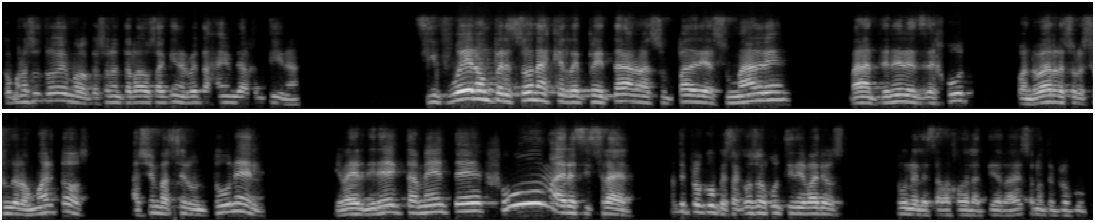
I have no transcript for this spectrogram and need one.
Como nosotros vemos los que son enterrados aquí en el Beta Haim de Argentina, si fueron personas que respetaron a su padre y a su madre, van a tener el Zehut, cuando va a la resurrección de los muertos, Hashem va a hacer un túnel y va a ir directamente ¡fum! a Eres Israel. No te preocupes, Acoso Hut tiene varios túneles abajo de la tierra, eso no te preocupes.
